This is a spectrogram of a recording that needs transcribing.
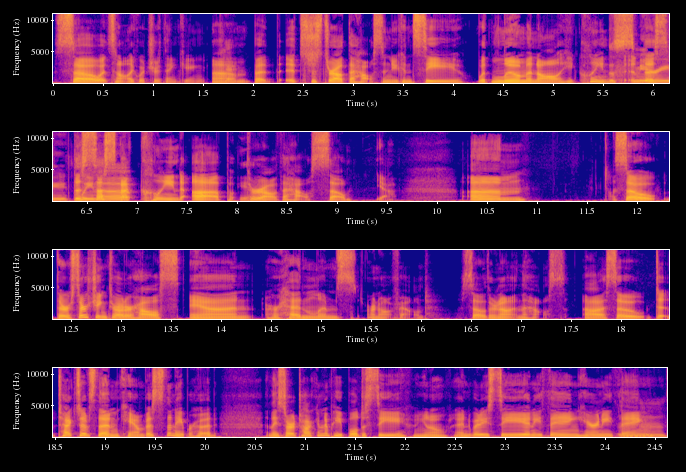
So it's not like what you're thinking. Um, Mm-hmm. Okay. but it's just throughout the house, and you can see with luminol, he cleaned The smeary the suspect cleaned up Yeah. throughout the house. So yeah. Um. so they're searching throughout her house, and her head and limbs are not found. So they're not in the house. Uh, so detectives then canvass the neighborhood, and they start talking to people to see, you know, anybody see anything, hear anything.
